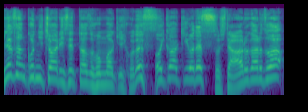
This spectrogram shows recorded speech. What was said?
皆さんこんにちは。リセッターズ本間明彦です。及川明です。そしてアルガールズは？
